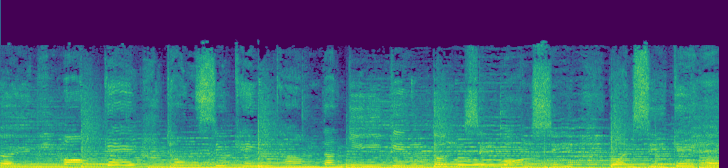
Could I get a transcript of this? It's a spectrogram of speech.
睡眠忘记通宵倾谈但已经顿成往事还是记起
